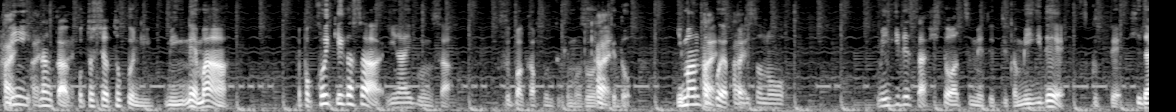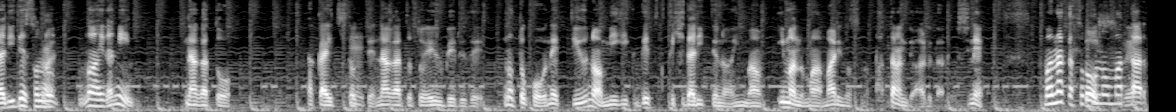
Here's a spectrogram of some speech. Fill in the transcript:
はい。に、はい。なんか今年は特にみね、まあ、やっぱ小池がさ、いない分さ、スーパーカップの時もそうだけど、今のところやっぱはい。りその、右でさ、人集めてっていうか、右で作って、左でその,、はい。の間に長戸、高い位置取って、長戸とエウベルでのとこをねっていうのは右で作って、左っていうのは今、今のまあマリノスのパターンではあるだろうしね。まあなんかそこのまた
